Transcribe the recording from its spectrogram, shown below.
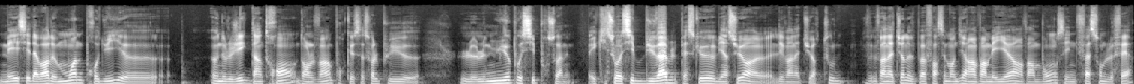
mais essayer d'avoir de moins de produits euh, onologiques, d'intrants dans le vin pour que ça soit le plus le, mieux possible pour soi-même et qu'il soit aussi buvable parce que bien sûr les vins nature, tout vin nature ne veut pas forcément dire un vin meilleur, un vin bon, c'est une façon de le faire.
